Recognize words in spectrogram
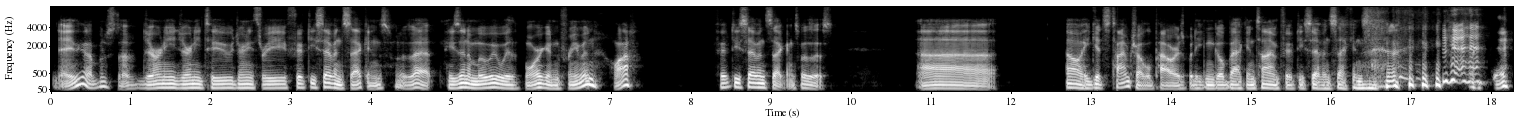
he's got a bunch of stuff. Journey, Journey 2, Journey 3, 57 seconds. What is that? He's in a movie with Morgan Freeman? What? 57 seconds. What is this? Uh Oh, he gets time travel powers, but he can go back in time 57 seconds. okay.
